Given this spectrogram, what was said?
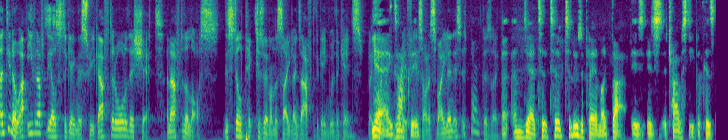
And you know, uh, even after the Ulster game this week, after all of this shit, and after the loss, there's still pictures of him on the sidelines after the game with the kids. Like, Yeah, exactly. Face on and smiling. It's, it's bonkers. Like, Uh, and yeah, to, to to lose a player like that is is a travesty because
